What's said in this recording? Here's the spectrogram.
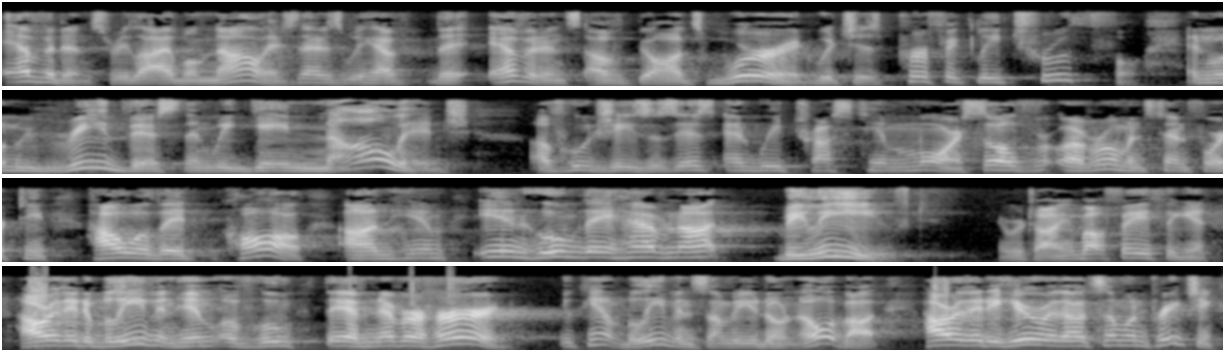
evidence, reliable knowledge. That is, we have the evidence of God's Word, which is perfectly truthful. And when we read this, then we gain knowledge of who Jesus is and we trust Him more. So, uh, Romans 10 14, how will they call on Him in whom they have not believed? And we're talking about faith again. How are they to believe in Him of whom they have never heard? You can't believe in somebody you don't know about. How are they to hear without someone preaching?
